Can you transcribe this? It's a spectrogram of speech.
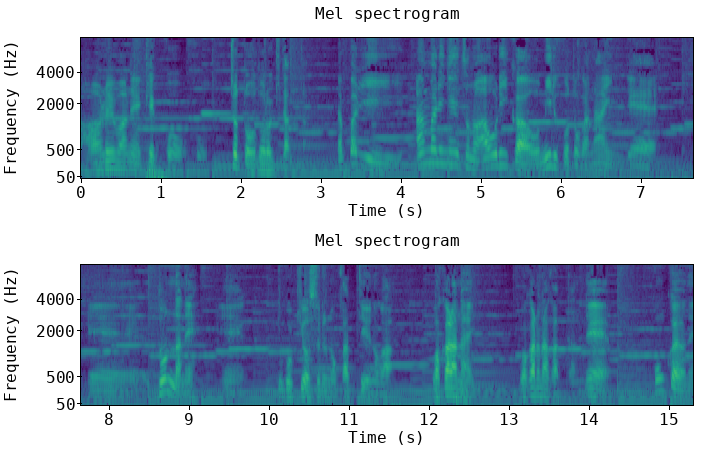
あれはね、結構、こうちょっと驚きだった。やっぱり、あんまりね、そのアオリイカを見ることがないんで、えーどんなね、えー動きをするのかっていうのがわからない、わからなかったんで、今回はね、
